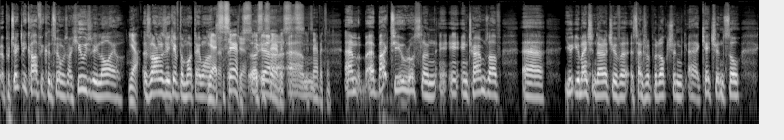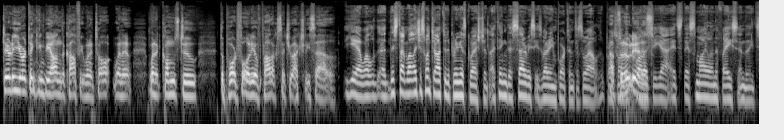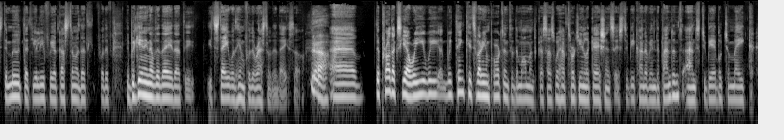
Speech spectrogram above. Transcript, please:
particularly coffee consumers, are hugely loyal. Yeah. As long as you give them what they want. yeah, it's a That's it, service. yeah. It's a yeah, service. It's, um, it's everything. Um, uh, back to you, Ruslan, in, in terms of. Uh, you, you mentioned there that you have a, a central production uh, kitchen, so clearly you're thinking beyond the coffee when it talk, when it when it comes to the portfolio of products that you actually sell. Yeah, well, uh, this time, well, I just want to add to the previous question. I think the service is very important as well. The Absolutely it quality, yeah, it's the smile on the face and it's the mood that you leave for your customer. That for the the beginning of the day, that it, it stay with him for the rest of the day. So Yeah. uh, the products, yeah, we, we we think it's very important at the moment because as we have 13 locations, is to be kind of independent and to be able to make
